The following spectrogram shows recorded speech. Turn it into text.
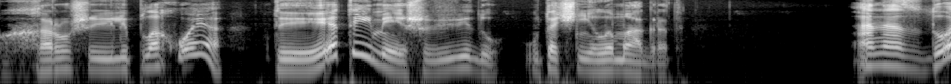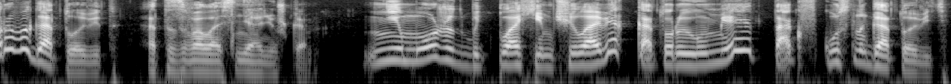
Хорошее или плохое? Ты это имеешь в виду? — уточнила Магрот. — Она здорово готовит, — отозвалась нянюшка. — Не может быть плохим человек, который умеет так вкусно готовить.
